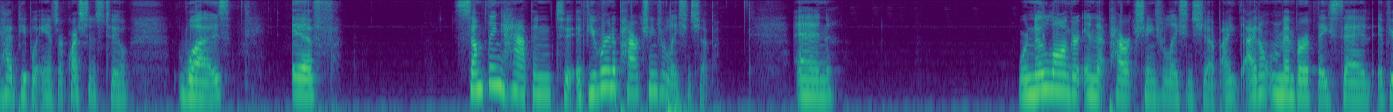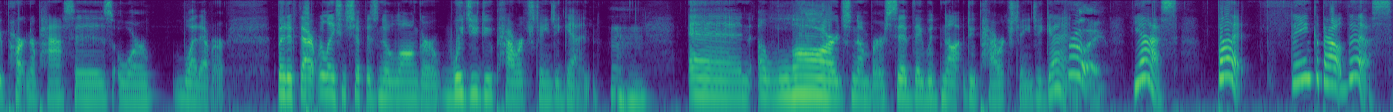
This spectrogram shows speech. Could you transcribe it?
had people answer questions to was if something happened to, if you were in a power exchange relationship and we're no longer in that power exchange relationship. I, I don't remember if they said if your partner passes or whatever. But if that relationship is no longer, would you do power exchange again? Mm-hmm. And a large number said they would not do power exchange again. Really? Yes. But think about this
